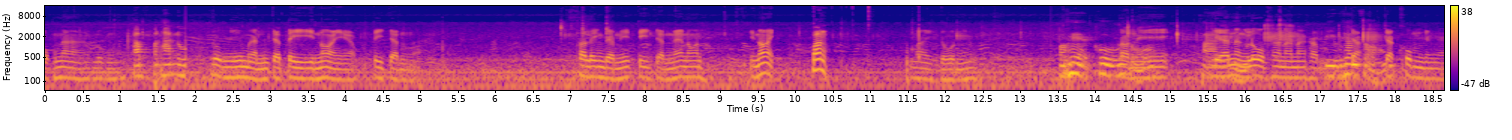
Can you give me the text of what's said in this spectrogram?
ตกหน้าลูกนี้ครับประธานหนูลูกนี้เหมือนจะตีน้อยครับ ตีจันทร์ถ้าเล่งแบบนี้ตีจันทร์แน่นอน อีน้อย ปัง ไม่โดนครับประเภทคู่ตอนนี้เหลือหนึ่งลูกเท่านั้นนะครับ ดิวิชั่นจะสองจะคุมยังไง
